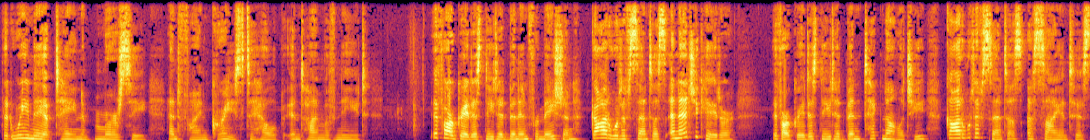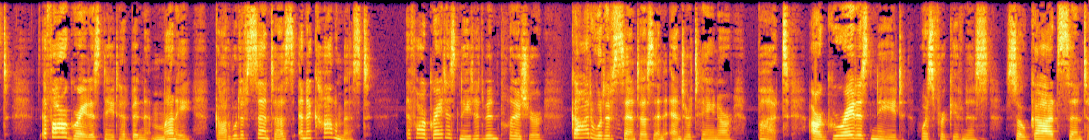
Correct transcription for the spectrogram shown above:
that we may obtain mercy and find grace to help in time of need. If our greatest need had been information, God would have sent us an educator. If our greatest need had been technology, God would have sent us a scientist. If our greatest need had been money, God would have sent us an economist. If our greatest need had been pleasure, God would have sent us an entertainer. But our greatest need was forgiveness, so God sent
